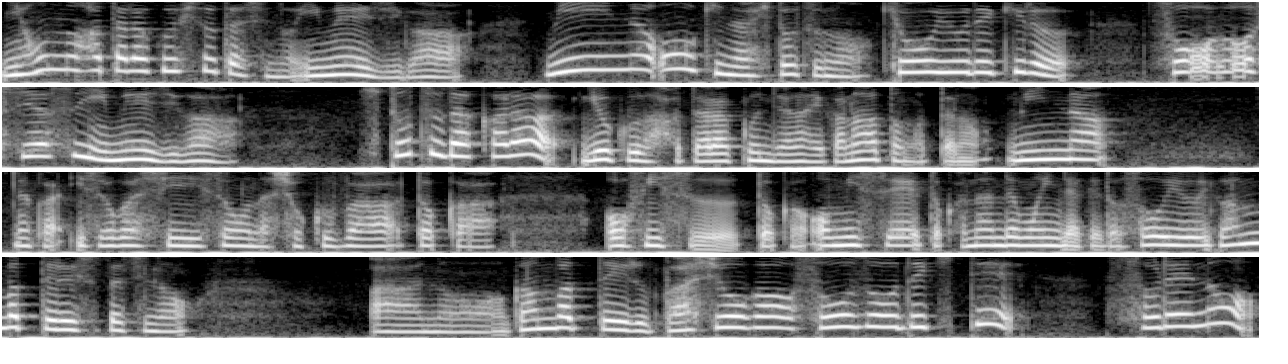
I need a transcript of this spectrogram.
日本の働く人たちのイメージがみんな大きな一つの共有できる想像しやすいイメージが一つだからよく働くんじゃないかなと思ったの。みんななんか忙しそうな職場とかオフィスとかお店とか何でもいいんだけどそういう頑張ってる人たちのあの頑張っている場所が想像できてそれの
